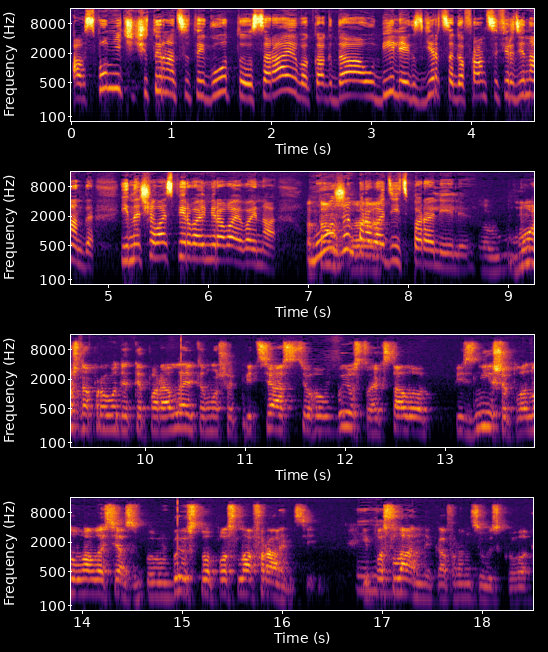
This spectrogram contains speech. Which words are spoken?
А вспомните 14 год э, Сараева, когда убили экс-герцога Франца Фердинанда и началась Первая мировая война. А там, Можем э, проводить параллели? Можна проводити паралель, тому що під час цього вбивства, як стало пізніше, планувалося вбивство посла Франції і посланника французького.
